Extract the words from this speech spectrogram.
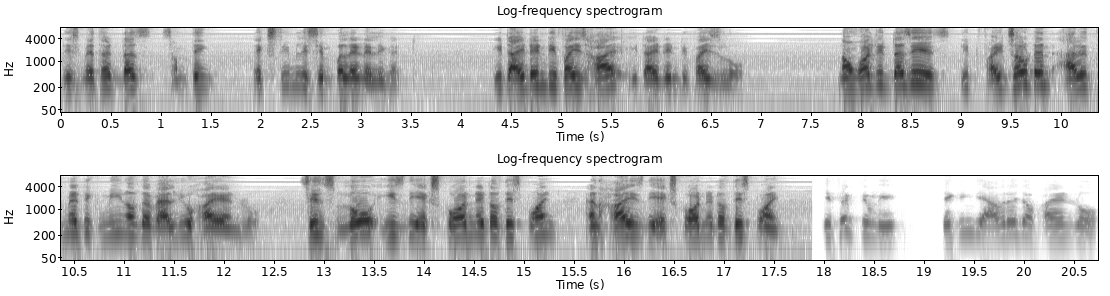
This method does something extremely simple and elegant. it identifies high, it identifies low. Now, what it does is, it finds out an arithmetic mean of the value high and low. Since low is the x coordinate of this point and high is the x coordinate of this point, effectively taking the average of high and low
